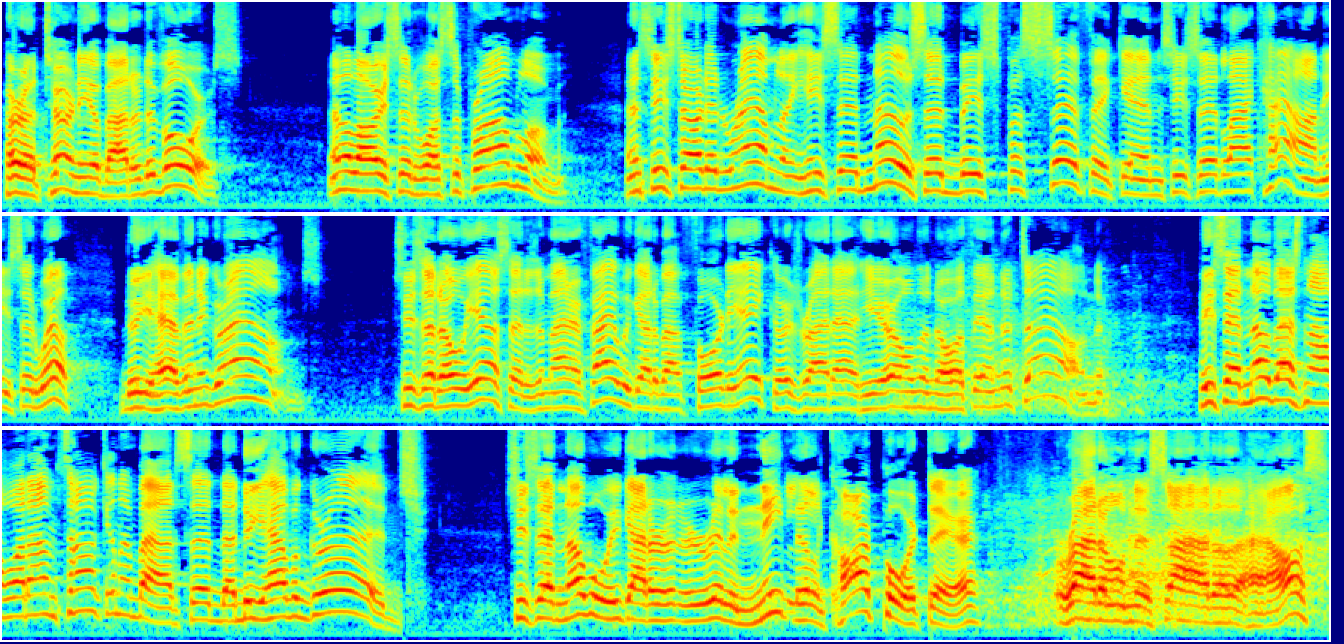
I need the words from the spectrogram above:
her attorney about a divorce. And the lawyer said, What's the problem? And she started rambling. He said, No, said, be specific. And she said, Like how? And he said, Well, do you have any grounds? She said, Oh, yes. Said, As a matter of fact, we got about 40 acres right out here on the north end of town. He said, No, that's not what I'm talking about. Said, Do you have a grudge? She said, No, but we've got a, really neat little carport there right on this side of the house.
